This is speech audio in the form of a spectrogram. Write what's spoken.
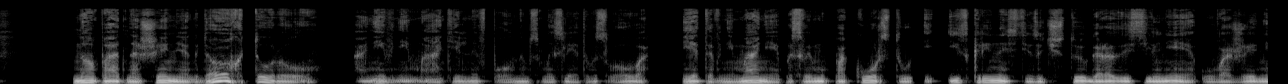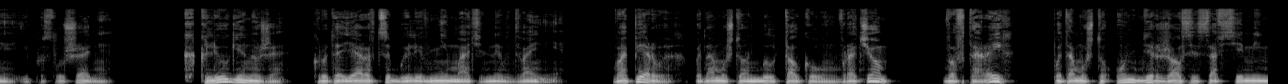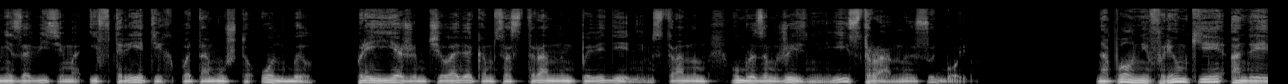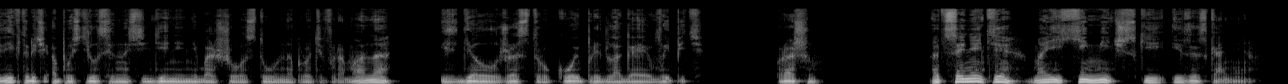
но по отношению к доктору они внимательны в полном смысле этого слова, и это внимание по своему покорству и искренности зачастую гораздо сильнее уважения и послушания. К Клюгину же крутояровцы были внимательны вдвойне. Во-первых, потому что он был толковым врачом, во-вторых, потому что он держался со всеми независимо, и в-третьих, потому что он был приезжим человеком со странным поведением, странным образом жизни и странной судьбой. Наполнив рюмки, Андрей Викторович опустился на сиденье небольшого стула напротив Романа и сделал жест рукой, предлагая выпить. «Прошу. Оцените мои химические изыскания».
